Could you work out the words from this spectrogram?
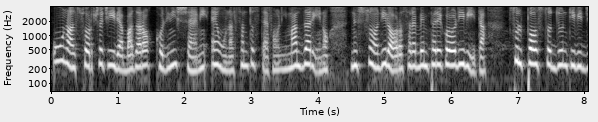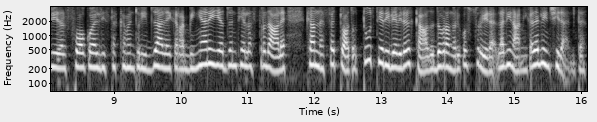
uno al Suor Cecilia Basarocco di Niscemi e uno al Santo Stefano di Mazzarino. Nessuno di loro sarebbe in pericolo di vita. Sul posto giunti i vigili del fuoco e il distaccamento di Gela, i carabinieri e gli agenti della stradale che hanno effettuato tutti i rilievi del caso e dovranno ricostruire la dinamica dell'incidente.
